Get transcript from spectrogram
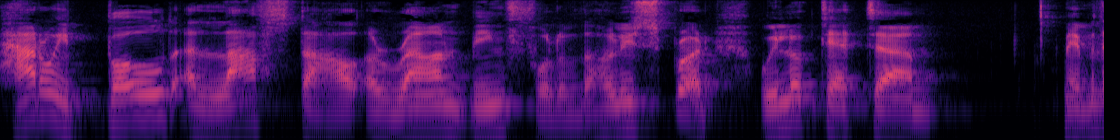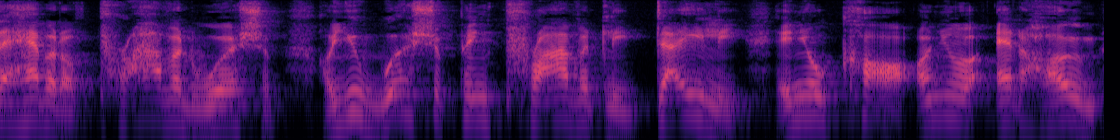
How do we build a lifestyle around being full of the Holy Spirit? We looked at um, Maybe the habit of private worship. Are you worshiping privately, daily, in your car, on your at home,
